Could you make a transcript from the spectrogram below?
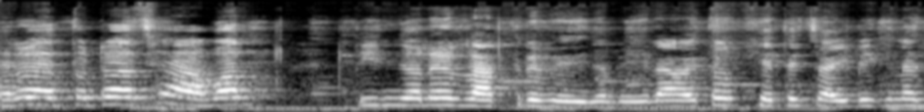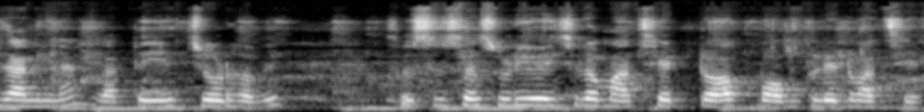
আরও এতটা আছে, আবার তিনজনের রাত্রে হয়ে যাবে। এরা হয়তো খেতে চাইবে কিনা জানি না, রাতে চোর হবে। শ্বশুর শাশুড়ি হয়েছিল মাছের টক পমপ্লেট মাছের।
